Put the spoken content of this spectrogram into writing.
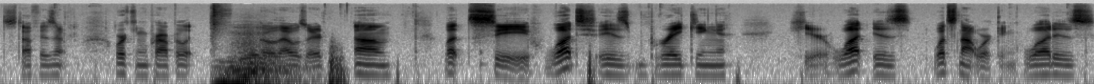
Stuff isn't working properly. Oh, that was weird. Um, let's see. What is breaking here? What is what's not working? What is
